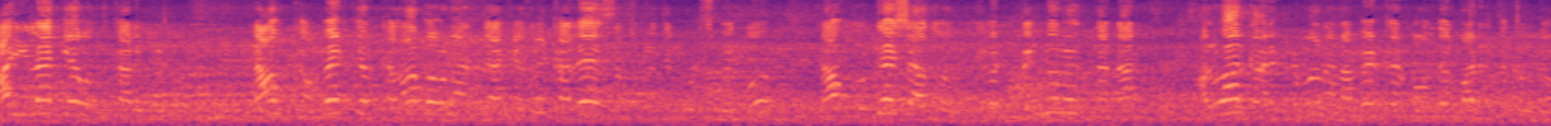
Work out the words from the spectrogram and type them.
ಆ ಇಲಾಖೆ ಒಂದು ಕಾರ್ಯಕ್ರಮ ನಾವು ಅಂಬೇಡ್ಕರ್ ಕಲಾಭವನ ಅಂತ ಯಾಕೆಂದರೆ ಕಲೆ ಸಂಸ್ಕೃತಿ ಉಳಿಸ್ಬೇಕು ನಾವು ಉದ್ದೇಶ ಅದು. ಇವತ್ತು ಬೆಂಗಳೂರಲ್ಲಿ ನಾನು ಹಲವಾರು ಕಾರ್ಯಕ್ರಮ ನಾನು ಅಂಬೇಡ್ಕರ್ ಭವನದಲ್ಲಿ ಮಾಡಿರ್ತಕ್ಕಂಥದ್ದು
